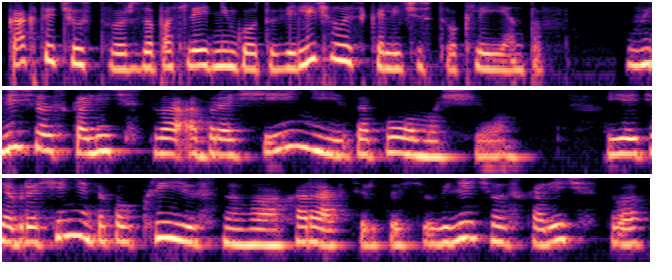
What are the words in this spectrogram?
Как ты чувствуешь, за последний год увеличилось количество клиентов? Увеличилось количество обращений за помощью. И эти обращения такого кризисного характера, то есть увеличилось количество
